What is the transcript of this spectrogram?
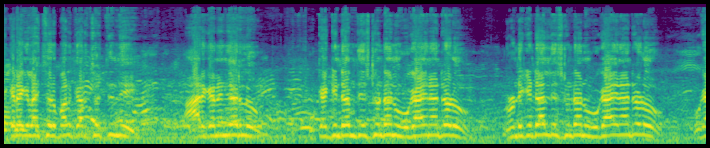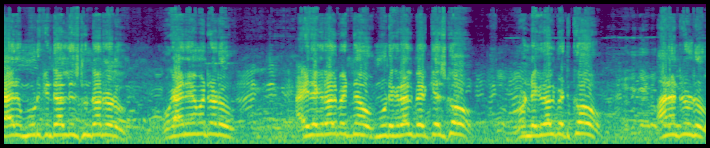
ఎకరాకి లక్ష రూపాయలు ఖర్చు వచ్చింది. ఆర్గనైజర్లు ఒక గింటలు తీసుకుంటాను ఒక ఆయన అంటాడు. రెండు గింటాలు తీసుకుంటాను ఒక ఆయన అంటాడు. ఒక ఆయన మూడు గింటాలు తీసుకుంటాడు ఒక ఆయన ఏమంటాడు? ఐదు ఎకరాలు పెట్టినావు మూడు ఎకరాలు పెరికేసుకో. రెండు ఎకరాలు పెట్టుకో అని అంటున్నాడు.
